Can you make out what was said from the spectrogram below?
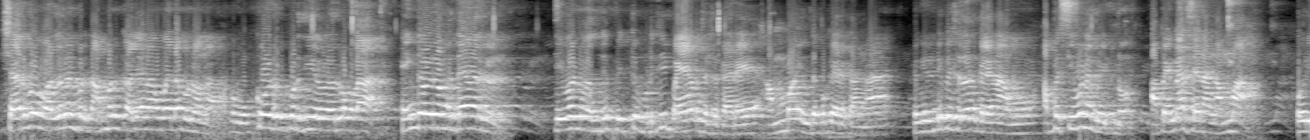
சர்வ வல்லமை இப்படி அம்மன் கல்யாணம் என்ன பண்ணுவாங்க? அப்ப முக்கோடு பொருத்தி வருவாங்களா? எங்க வருவாங்க தேவர்கள்? சிவன் வந்து பித்து பிடிச்சி பயணத்துல இருக்காரு. அம்மா இந்த பக்கம் இருக்காங்க. இவங்க ரெண்டு பேர் சேர்ந்து கல்யாணம் ஆகும். அப்ப சிவனை மீட்டணும் அப்ப என்ன செய்யறாங்க அம்மா? ஒரு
